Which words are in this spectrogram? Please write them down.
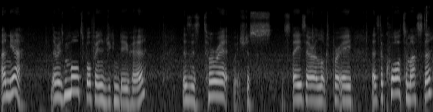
And yeah there is multiple things you can do here. There's this turret which just stays there and looks pretty. There's the quartermaster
